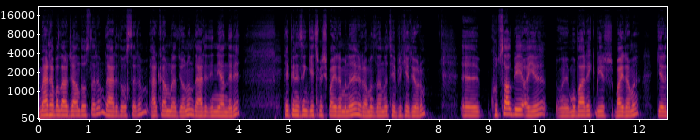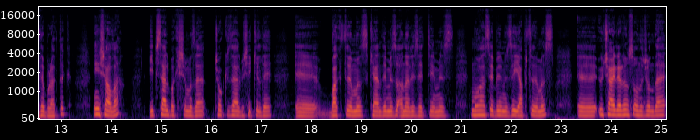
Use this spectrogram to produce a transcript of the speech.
Merhabalar can dostlarım, değerli dostlarım, Erkam Radyo'nun değerli dinleyenleri. Hepinizin geçmiş bayramını, Ramazan'ı tebrik ediyorum. Ee, kutsal bir ayı, e, mübarek bir bayramı geride bıraktık. İnşallah içsel bakışımıza çok güzel bir şekilde e, baktığımız, kendimizi analiz ettiğimiz, muhasebemizi yaptığımız e, üç ayların sonucunda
